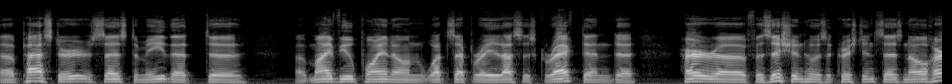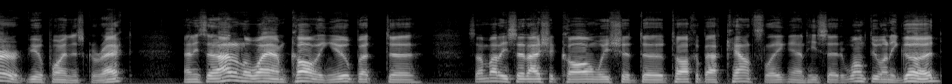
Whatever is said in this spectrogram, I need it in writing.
uh, pastor says to me that uh, my viewpoint on what separated us is correct, and uh, her uh, physician, who is a Christian, says no, her viewpoint is correct. And he said, I don't know why I'm calling you, but uh, somebody said I should call and we should uh, talk about counseling. And he said, it won't do any good.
